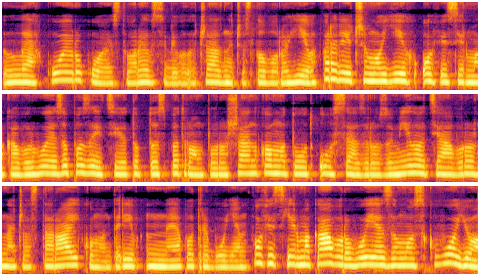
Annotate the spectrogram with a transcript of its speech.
легкою рукою створив собі величезне число ворогів. Перелічимо їх. Офіс Єрмака воргує з опозицією, тобто з Петром Порошенком. Тут усе зрозуміло. Ця ворожнеча стара й коментарів не потребує. Офіс Єрмака ворогує з Москвою.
